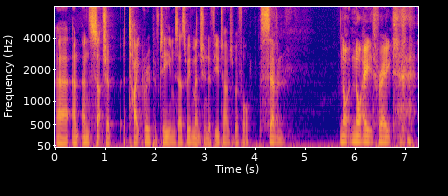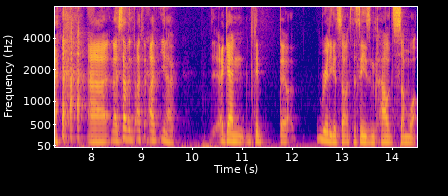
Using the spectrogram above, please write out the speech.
uh, and and such a, a tight group of teams as we've mentioned a few times before. Seven, not not eighth for eight. uh, no, seventh. I, th- I, you know, again, the, the really good start to the season clouds somewhat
